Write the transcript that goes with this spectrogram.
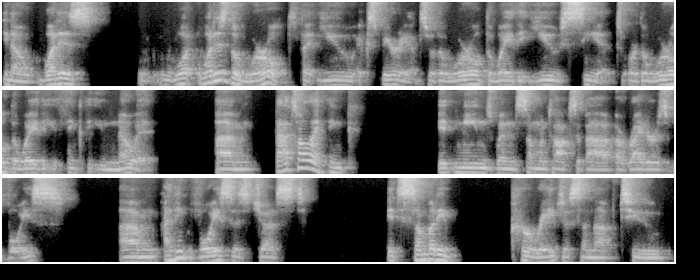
you know what is what what is the world that you experience or the world the way that you see it or the world the way that you think that you know it um, that's all i think it means when someone talks about a writer's voice um, i think voice is just it's somebody courageous enough to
